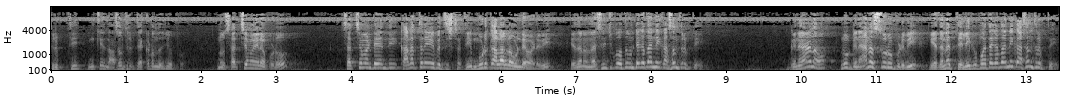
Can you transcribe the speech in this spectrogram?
తృప్తి? ఇంకేంది అసంతృప్తి ఎక్కడుందో చెప్పు. నువ్వు సత్యమైనప్పుడు సత్యం అంటే ఏంది? కాలత్రయ ప్రతిష్టతి. మూడు కాలాల్లో ఉండేవాడివి. ఏదైనా నశించిపోతూ ఉంటే కదా నీకు అసంతృప్తి. జ్ఞానం నువ్వు జ్ఞానస్వరూపుడివి. ఏదైనా తెలియకపోతే కదా నీకు అసంతృప్తి.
